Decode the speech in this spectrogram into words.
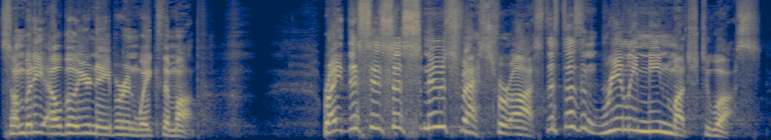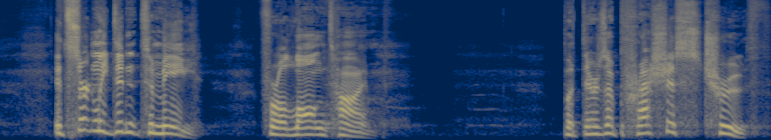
Somebody elbow your neighbor and wake them up. Right? This is a snooze fest for us. This doesn't really mean much to us. It certainly didn't to me for a long time. But there's a precious truth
